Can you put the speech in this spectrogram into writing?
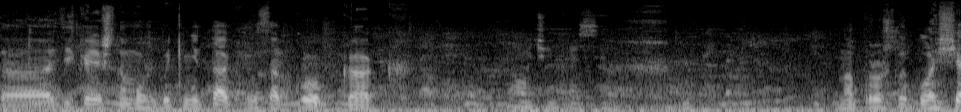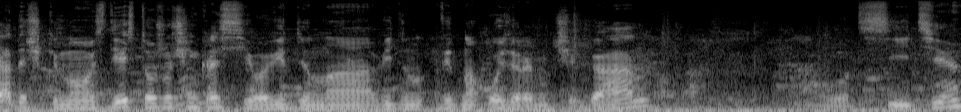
А, здесь, конечно, может быть не так высоко, как... Очень красиво на прошлой площадочке, но здесь тоже очень красиво. Видно, виден, видно озеро Мичиган. Вот Сити.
